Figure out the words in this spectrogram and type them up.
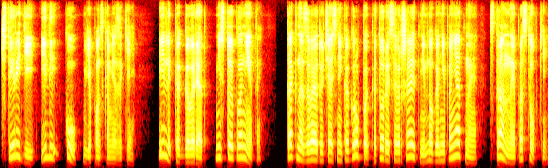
4D или Q в японском языке. Или, как говорят, не с той планеты. Так называют участника группы, который совершает немного непонятные, странные поступки.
